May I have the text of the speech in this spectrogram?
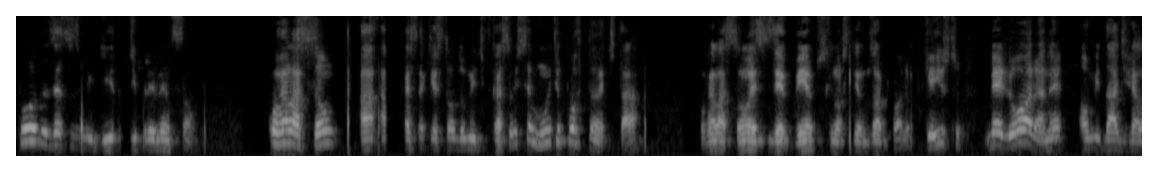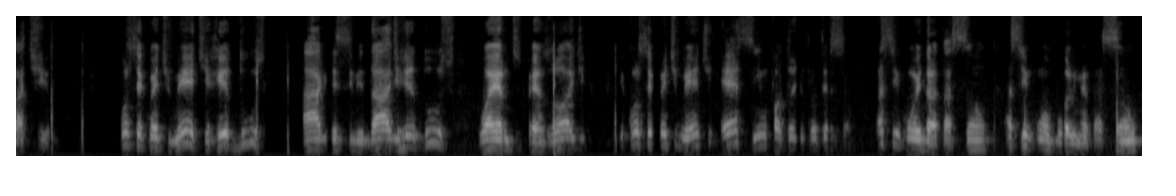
todas essas medidas de prevenção. Com relação a, a essa questão da umidificação, isso é muito importante, tá? Com relação a esses eventos que nós temos agora, porque isso melhora né, a umidade relativa. Consequentemente, reduz a agressividade, reduz o aerodispersóide e, consequentemente, é sim um fator de proteção. Assim como a hidratação, assim como a boa alimentação,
